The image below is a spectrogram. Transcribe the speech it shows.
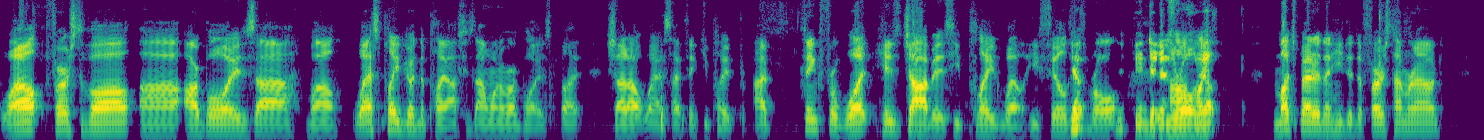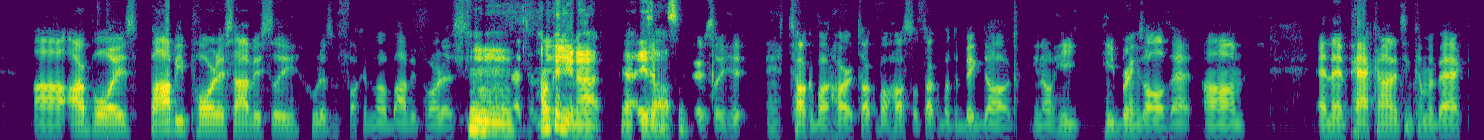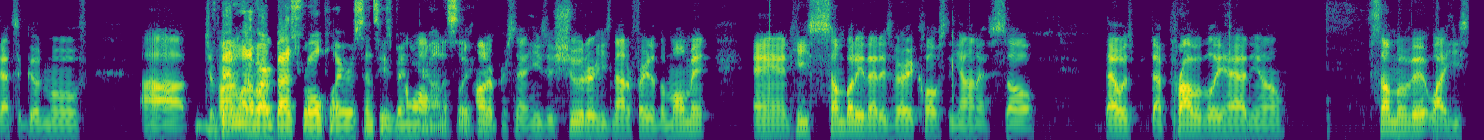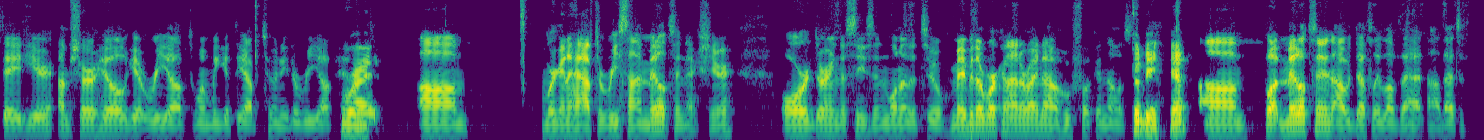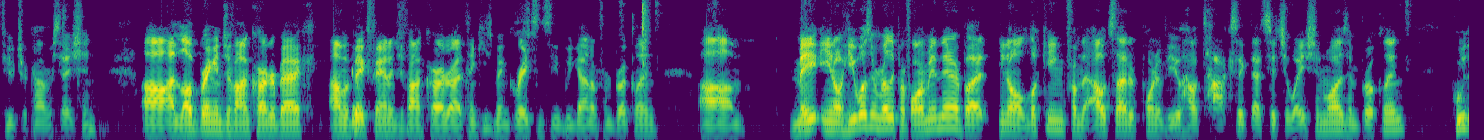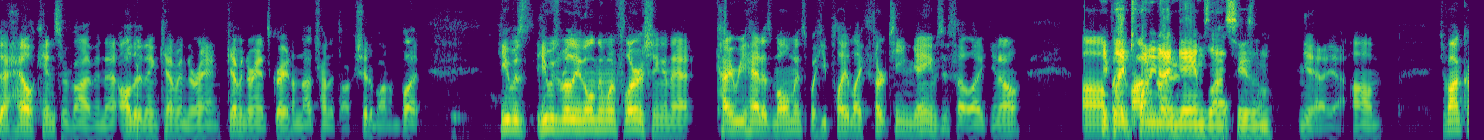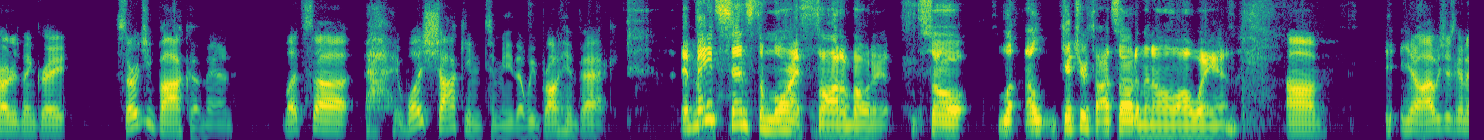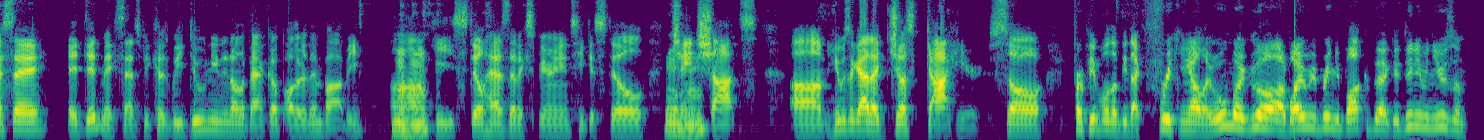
Well, first of all, uh, our boys. Uh, well, Wes played good in the playoffs. He's not one of our boys, but shout out Wes. I think you played. I think for what his job is, he played well. He filled yep. his role. He did his uh, role. Much, yep. Much better than he did the first time around. Uh, our boys, Bobby Portis, obviously. Who doesn't fucking love Bobby Portis? Mm-hmm. How could you not? Yeah, he's awesome. Seriously, he, talk about heart, talk about hustle, talk about the big dog. You know, he he brings all of that. Um, and then Pat Connaughton coming back, that's a good move. Uh, Jevon been one of our best role players since he's been oh, here. Honestly, hundred percent. He's a shooter. He's not afraid of the moment and he's somebody that is very close to Giannis. So that was that probably had you know some of it why he stayed here. I'm sure he'll get re-upped when we get the opportunity to re-up him. Right. Um, we're gonna have to re-sign Middleton next year or during the season, one of the two. Maybe they're working on it right now. Who fucking knows? Could be. Yep. Um, but Middleton, I would definitely love that. Uh, that's a future conversation. Uh, I love bringing Jevon Carter back. I'm a big fan of Jevon Carter. I think he's been great since he, we got him from Brooklyn. Um, may you know he wasn't really performing there, but you know looking from the outsider point of view, how toxic that situation was in Brooklyn. Who the hell can survive in that other than Kevin Durant? Kevin Durant's great. I'm not trying to talk shit about him, but he was he was really the only one flourishing in that. Kyrie had his moments, but he played like 13 games. It felt like you know. Um, he played 29 Carter, games last season. Yeah, yeah. Um, Jevon Carter's been great. Serge Ibaka, man. Let's. uh It was shocking to me that we brought him back. It made sense the more I thought about it. So I'll get your thoughts out and then I'll, I'll weigh in. Um, you know, I was just gonna say it did make sense because we do need another backup other than Bobby. Um, mm-hmm. Um, he still has that experience. He could still mm-hmm. change shots. Um, he was a guy that just got here. So for people to be like freaking out, like, "Oh my god, why did we bring Ibaka back? They didn't even use him."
